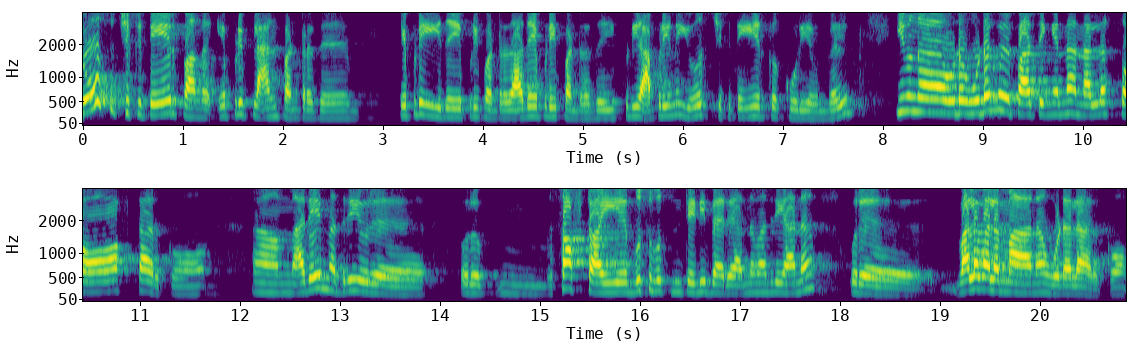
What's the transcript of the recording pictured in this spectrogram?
யோசிச்சுக்கிட்டே இருப்பாங்க. எப்படி பிளான் பண்ணுறது எப்படி இது எப்படி பண்ணுறது அதை எப்படி பண்ணுறது இப்படி அப்படின்னு யோசிச்சுக்கிட்டே இருக்கக்கூடியவங்கள். இவங்களோட உடம்பு பார்த்தீங்கன்னா நல்ல சாஃப்டாக இருக்கும். அதே மாதிரி ஒரு ஒரு சாஃப்ட் ஆயி புசு புசுன்னு டெடி பேர் அந்த மாதிரியான ஒரு வளவளமான உடலாக இருக்கும்.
